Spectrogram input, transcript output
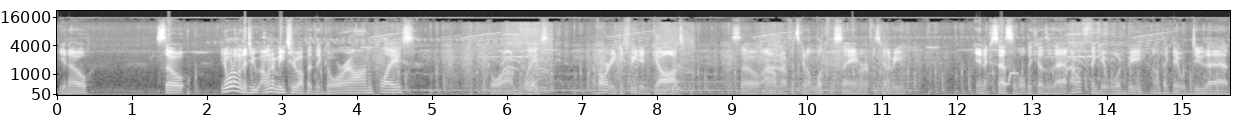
you know? So, you know what I'm gonna do? I'm gonna meet you up at the Goron place. Goron place. I've already defeated Goht, so I don't know if it's gonna look the same or if it's gonna be inaccessible because of that. I don't think it would be. I don't think they would do that.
